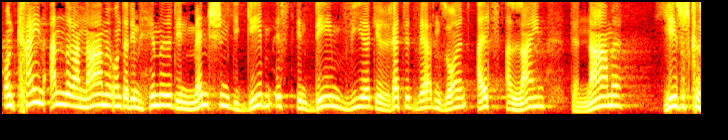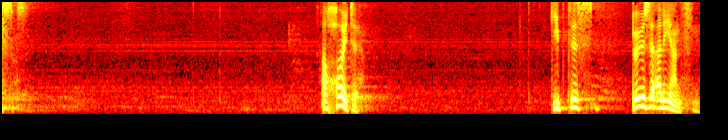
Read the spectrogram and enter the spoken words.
und kein anderer Name unter dem Himmel den Menschen gegeben ist, in dem wir gerettet werden sollen, als allein der Name Jesus Christus. Auch heute gibt es böse Allianzen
